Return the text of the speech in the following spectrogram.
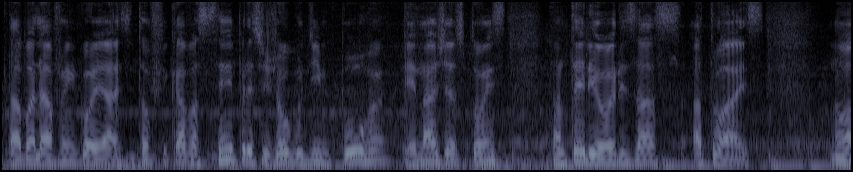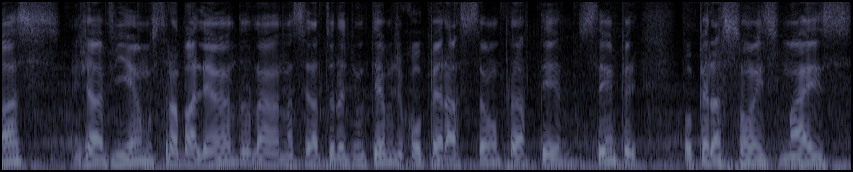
trabalhavam em Goiás. Então ficava sempre esse jogo de empurra e nas gestões anteriores às atuais. Nós já viemos trabalhando na, na assinatura de um termo de cooperação para ter sempre operações mais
